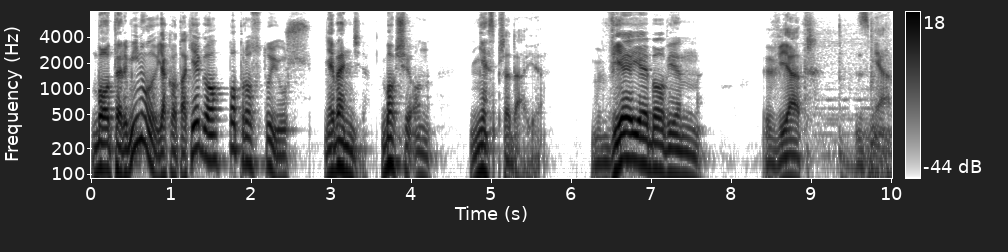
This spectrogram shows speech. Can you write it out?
Bo terminu jako takiego po prostu już nie będzie, bo się on nie sprzedaje. Wieje bowiem wiatr zmian.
